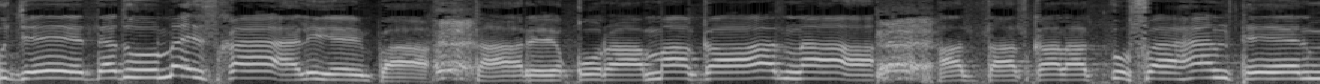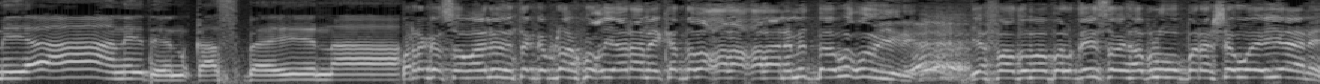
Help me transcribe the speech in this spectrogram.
ujeeddadu ma isqaaliyeynba taariiqura ma qaadna haddaad qalad u fahanteen qasbayna warragga soomaalidu inta gabdhaha ku ciyaaraanay ka daba calaacalaane mid baa wuxuu yidhi ya faadumo balqiisoy habluhu barasho weeyaane.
